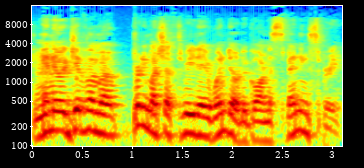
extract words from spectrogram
Mm-hmm. And it would give them a pretty much a three day window to go on a spending spree.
